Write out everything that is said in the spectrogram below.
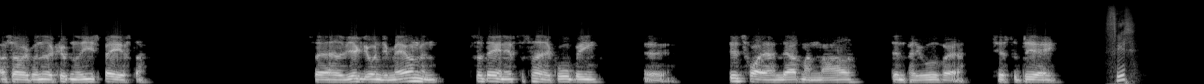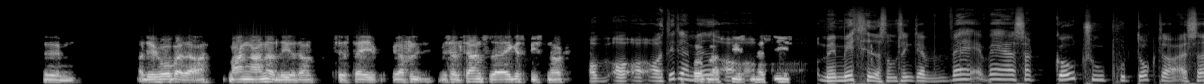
og så var jeg gået ned og købt noget is bagefter. Så jeg havde virkelig ondt i maven, men så dagen efter, så havde jeg gode ben. Øh, det tror jeg lærte mig meget den periode, hvor jeg testede det af. Fedt. Øhm, og det håber jeg, der er mange andre atleter, der til at i hvert fald hvis alternativet er ikke at spise nok. Og, og, og, og det der med, og, og, med mæthed og sådan nogle ting, der, hvad, hvad er så go-to-produkter? Altså,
